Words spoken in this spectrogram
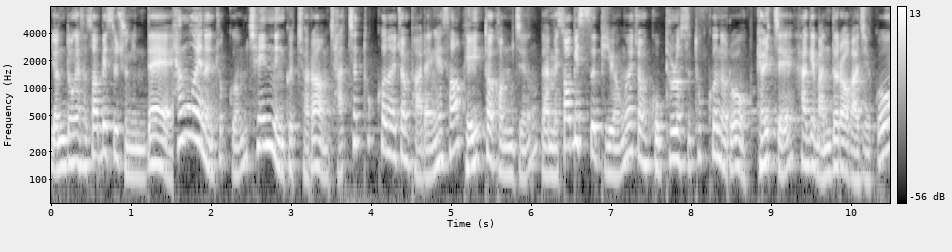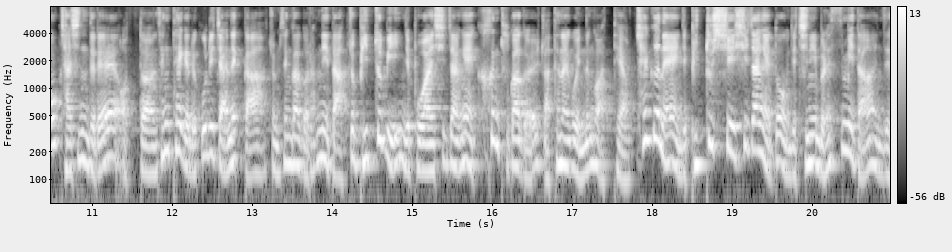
연동해서 서비스 중인데 향후에는 조금 Chainlink처럼 자체 토큰을 좀 발행해서 데이터 검증, 그다음에 서비스 비용을 좀 GoPlus 토큰으로 결제하게 만들어 가지고 자신들의 어떤 생태계를 꾸리지 않을까 좀 생각을 합니다. 좀 B2B 이제 보안 시장에 큰 두각을 나타내고 있는 것 같아요. 최근에 이제 B2C 시장에도 이제 진입을 했습니다. 이제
